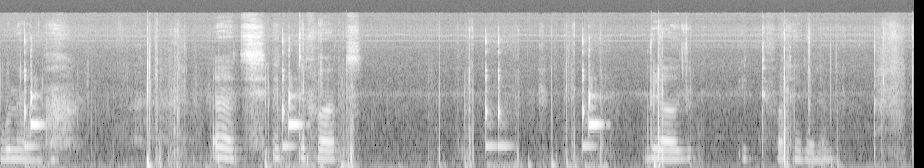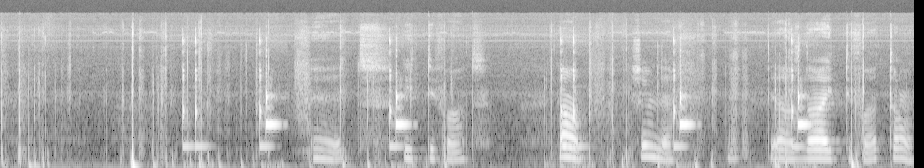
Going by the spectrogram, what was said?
Bu ne? evet, ittifat. Birazcık ittifat edelim. Evet, ittifat. Tamam. Şimdi biraz daha ittifat. Tamam.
